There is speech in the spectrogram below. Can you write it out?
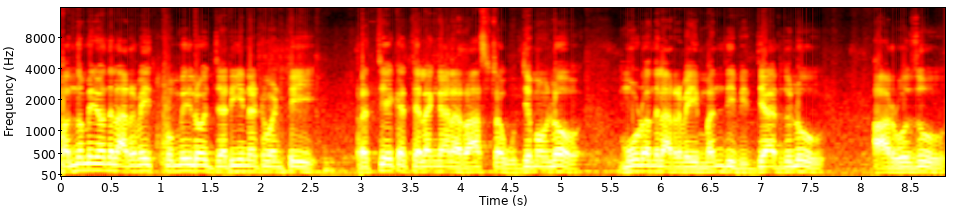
పంతొమ్మిది వందల అరవై తొమ్మిదిలో జరిగినటువంటి ప్రత్యేక తెలంగాణ రాష్ట్ర ఉద్యమంలో మూడు వందల అరవై మంది విద్యార్థులు ఆ రోజు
